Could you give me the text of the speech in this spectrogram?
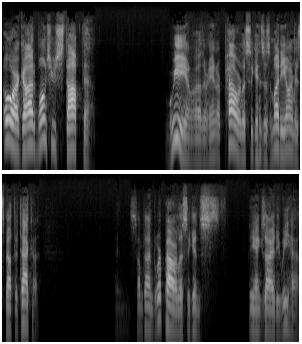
Oh, our God, won't you stop them? We, on the other hand, are powerless against this mighty army that's about to attack us. And sometimes we're powerless against the anxiety we have.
